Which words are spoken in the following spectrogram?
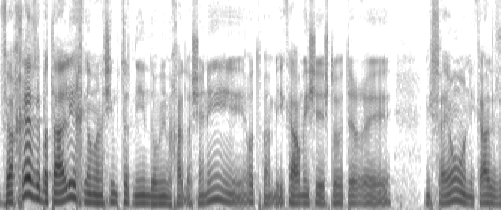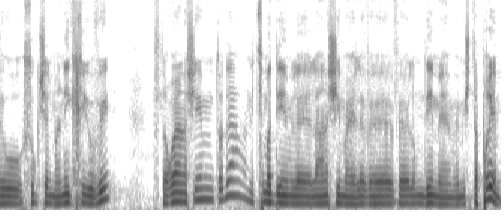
ואחרי זה, בתהליך, גם אנשים קצת נהיים דומים אחד לשני. עוד פעם, בעיקר מי שיש לו יותר אה, ניסיון, נקרא לזה, הוא סוג של מנהיג חיובי. אז אתה רואה אנשים, אתה יודע, נצמדים לאנשים האלה ו- ולומדים מהם ומשתפרים.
